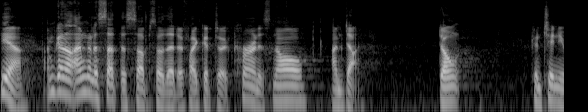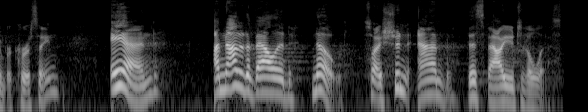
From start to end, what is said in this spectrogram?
Yeah, I'm gonna, I'm gonna set this up so that if I get to current is null, I'm done. Don't continue recursing. And I'm not at a valid node, so I shouldn't add this value to the list.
